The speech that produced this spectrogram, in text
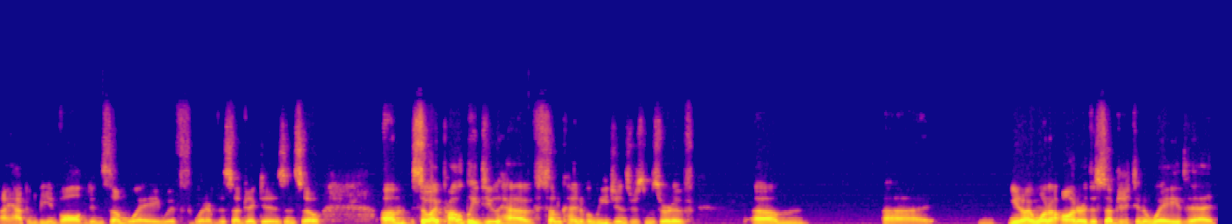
I happen to be involved in some way with whatever the subject is. And so, um, so I probably do have some kind of allegiance or some sort of um, uh, you know, I want to honor the subject in a way that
